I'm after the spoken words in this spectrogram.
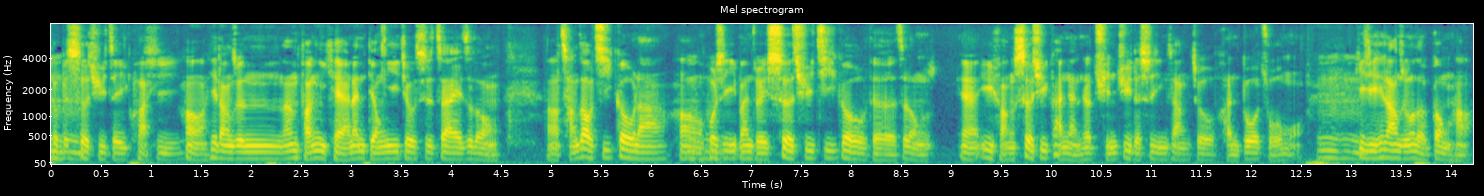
特别社区这一块。是，哈，一当中咱防疫起来，咱中医就是在这种啊长照机构啦，哈，或是一般作为社区机构的这种呃预防社区感染的群聚的事情上，就很多琢磨。嗯嗯，其实一当中我都讲哈。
